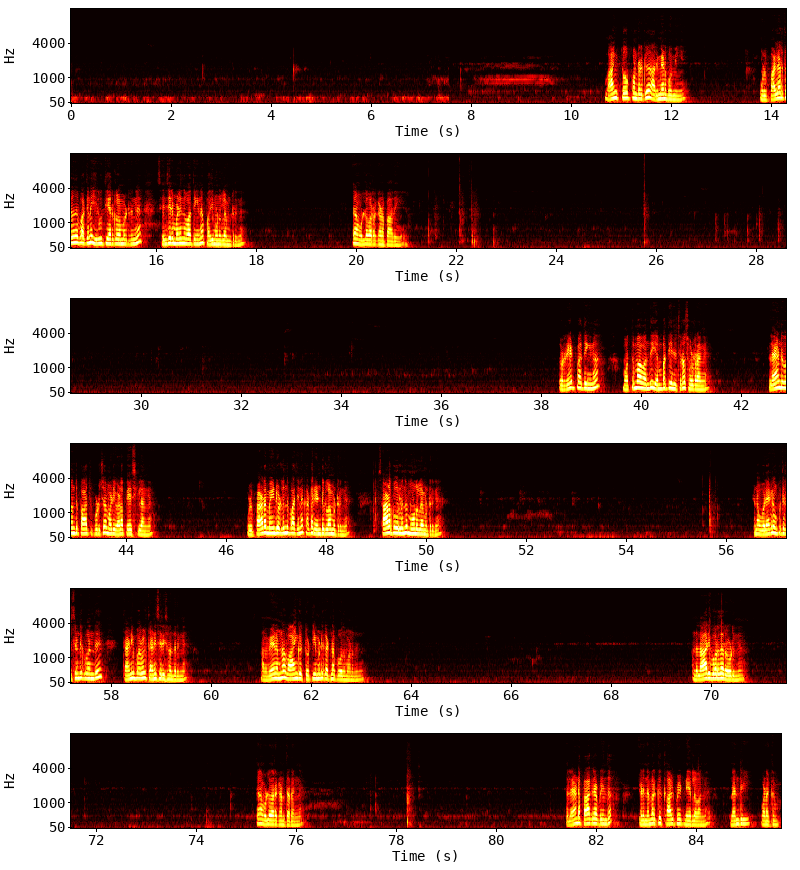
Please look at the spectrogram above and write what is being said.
வாங்கி தோப்பு பண்ணுறதுக்கு அருமையான பூமிங்க. உங்களுக்கு பல்லடத்துலேருந்து பார்த்தீங்கன்னா இருபத்தி ஆறு கிலோமீட்டருங்க. செஞ்சேரி மலையிலேருந்து பார்த்தீங்கன்னா பதிமூணு கிலோமீட்டருங்க. இதான் உள்ளே வர்றதுக்கான பாதைங்க. ஒரு ரேட் பார்த்தீங்கன்னா மொத்தமாக வந்து எண்பத்தி அஞ்சு லட்ச ரூபா சொல்கிறாங்க லேண்டு வந்து பார்த்து பிடிச்சா மறுபடியும் விலை பேசிக்கலாங்க. உங்களுக்கு படம் மெயின் ரோட்லேருந்து பார்த்தீங்கன்னா கரெக்டாக ரெண்டு கிலோமீட்டருங்க சாலப்புதூர்லேருந்து மூணு கிலோமீட்டருங்க ஏன்னா ஒரு ஏக்கர் முப்பத்தெட்டு சென்ட்டுக்கு வந்து தனி பொருள் தனி சர்வீஸ் வந்துடுங்க நம்ம வேணும்னா வாங்கி ஒரு தொட்டியை மட்டும் கட்டினா போதுமானதுங்க. அந்த லாரி போகிறதா ரோடுங்க. இதான் உள்ள வரக்கான தடங்க. இந்த லேண்டை பார்க்குற அப்படின்னா என்னோடய நம்பருக்கு கால் பண்ணிட்டு நேரில் வாங்க. நன்றி வணக்கம்.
